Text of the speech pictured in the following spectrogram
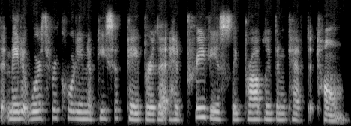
that made it worth recording a piece of paper that had previously probably been kept at home.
